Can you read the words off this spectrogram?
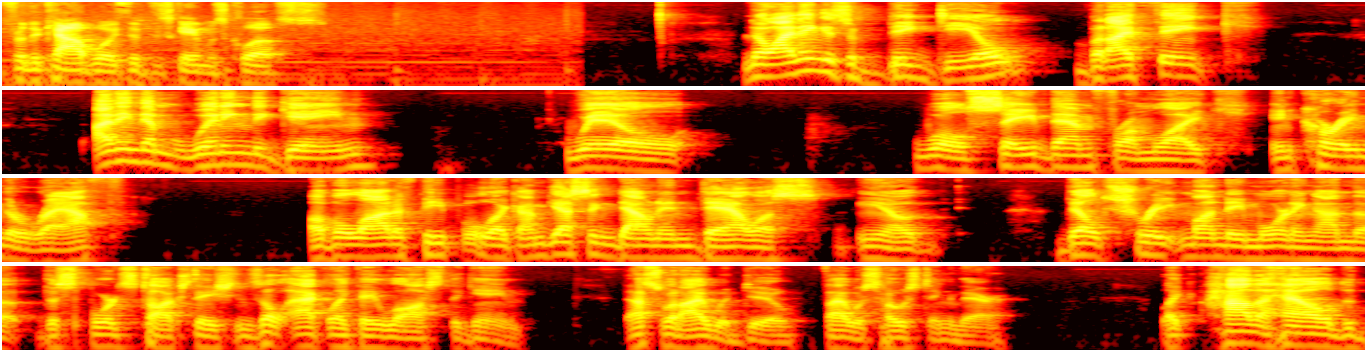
for the Cowboys if this game was close? No, I think it's a big deal, but I think I think them winning the game will will save them from like incurring the wrath of a lot of people. Like I'm guessing down in Dallas, you know, they'll treat Monday morning on the the sports talk stations. They'll act like they lost the game. That's what I would do if I was hosting there. Like, how the hell did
